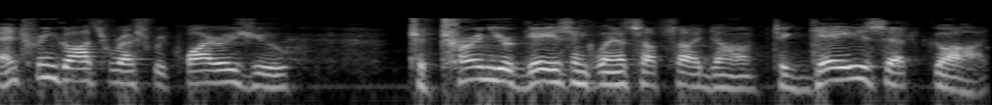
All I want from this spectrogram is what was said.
Entering God's rest requires you to turn your gaze and glance upside down, to gaze at God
